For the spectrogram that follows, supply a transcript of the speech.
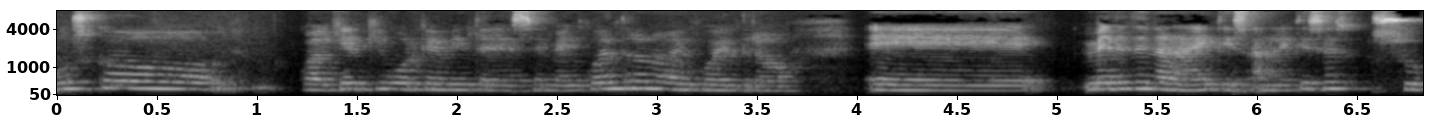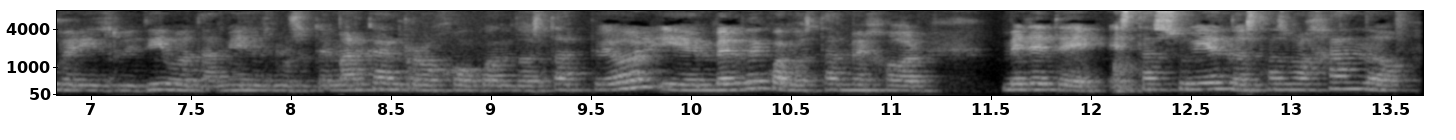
busco cualquier keyword que me interese, me encuentro o no me encuentro. Eh, métete en Analytics. Analytics es súper intuitivo también, incluso te marca en rojo cuando estás peor y en verde cuando estás mejor. Métete, estás subiendo, estás bajando.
